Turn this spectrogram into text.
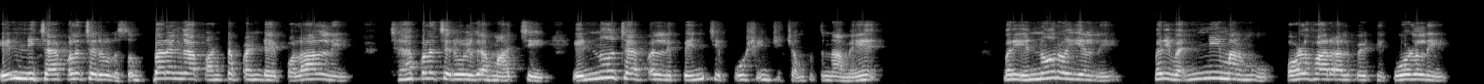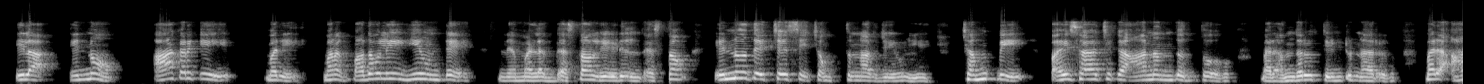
ఎన్ని చేపల చెరువులు శుభ్రంగా పంట పండే పొలాల్ని చేపల చెరువులుగా మార్చి ఎన్నో చేపల్ని పెంచి పోషించి చంపుతున్నామే. మరి ఎన్నో రొయ్యల్ని మరి ఇవన్నీ మనము కోళ్ళ ఫారాలు పెట్టి కోళ్ళని ఇలా ఎన్నో ఆఖరికి మరి మనకు పదవులు ఇవి ఉంటే నెమ్మళ్ళ తెస్తాం లేడీలు తెస్తాం. ఎన్నో తెచ్చేసి చంపుతున్నారు జీవుల్ని చంపి పైశాచిక ఆనందంతో మరి అందరూ తింటున్నారు. మరి ఆ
